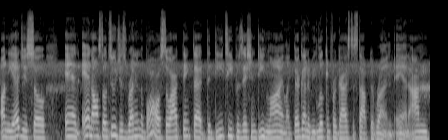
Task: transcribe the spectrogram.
on the edges. So and and also too just running the ball. So I think that the DT position, D line, like they're going to be looking for guys to stop the run. And I'm,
